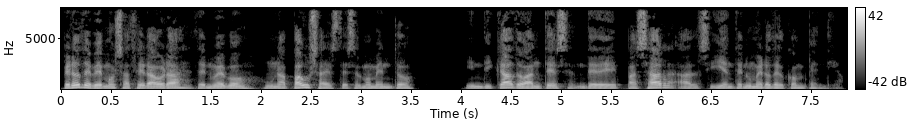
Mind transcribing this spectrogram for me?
Pero debemos hacer ahora de nuevo una pausa. Este es el momento indicado antes de pasar al siguiente número del compendio.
